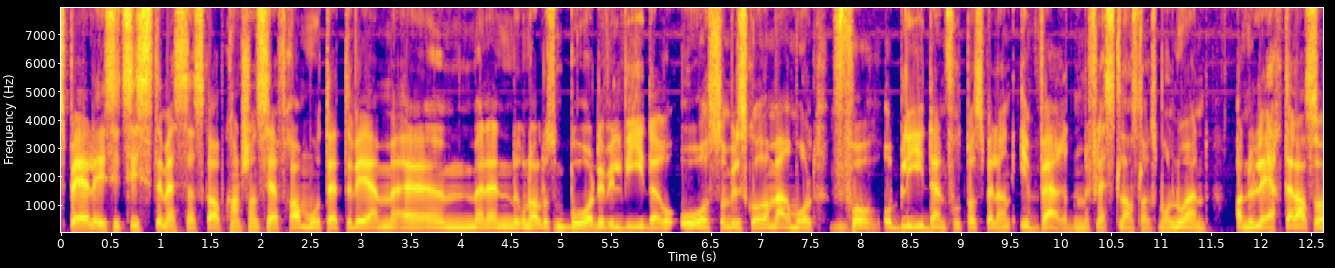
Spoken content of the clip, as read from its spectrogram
spille i sitt siste mesterskap. Kanskje han ser fram mot et VM, eh, men en Ronaldo som både vil videre og som vil skåre mer mål for å bli den fotballspilleren i verden med flest landslagsmål. Nå er han annullert. Eller altså,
